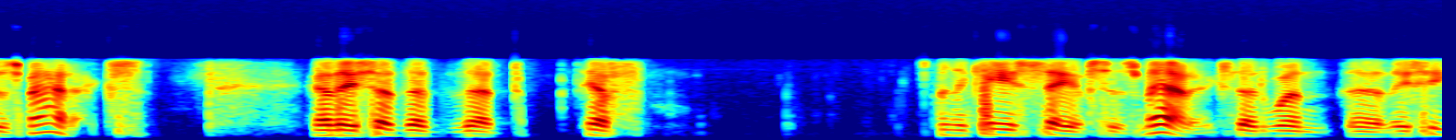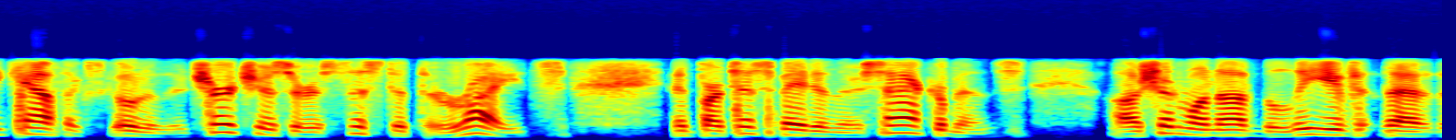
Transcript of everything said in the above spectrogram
schismatics, and they said that that if in the case, say, of schismatics, that when uh, they see Catholics go to their churches or assist at their rites and participate in their sacraments, uh, should one not believe that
